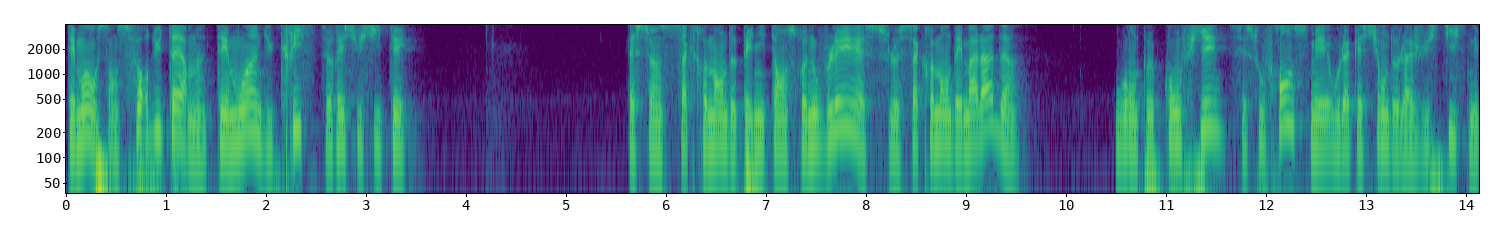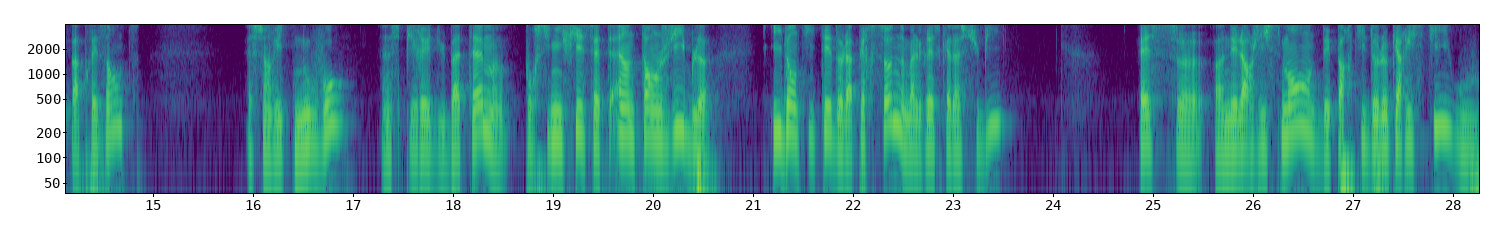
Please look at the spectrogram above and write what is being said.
témoins au sens fort du terme, témoins du Christ ressuscité. Est-ce un sacrement de pénitence renouvelé Est-ce le sacrement des malades? Où on peut confier ses souffrances, mais où la question de la justice n'est pas présente? Est-ce un rite nouveau, inspiré du baptême, pour signifier cette intangible identité de la personne malgré ce qu'elle a subi? Est-ce un élargissement des parties de l'Eucharistie où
